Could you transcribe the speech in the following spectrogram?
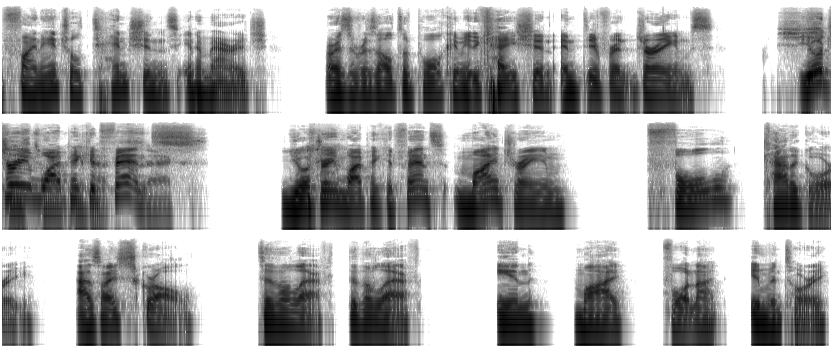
financial tensions in a marriage or as a result of poor communication and different dreams. Your She's dream white picket fence. sex. Your dream white picket fence, my dream full category as I scroll to the left, to the left in my Fortnite inventory.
